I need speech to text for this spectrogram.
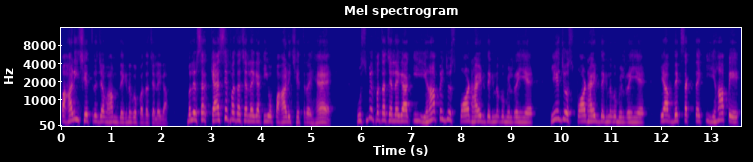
पहाड़ी क्षेत्र जब हम देखने को पता चलेगा बोले सर कैसे पता चलेगा कि वो पहाड़ी क्षेत्र है? उसमें पता चलेगा कि यहाँ पे जो स्पॉट हाइट देखने को मिल रही है, ये जो स्पॉट हाइट देखने को मिल रही है, ये आप देख सकते हैं कि यहाँ पे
